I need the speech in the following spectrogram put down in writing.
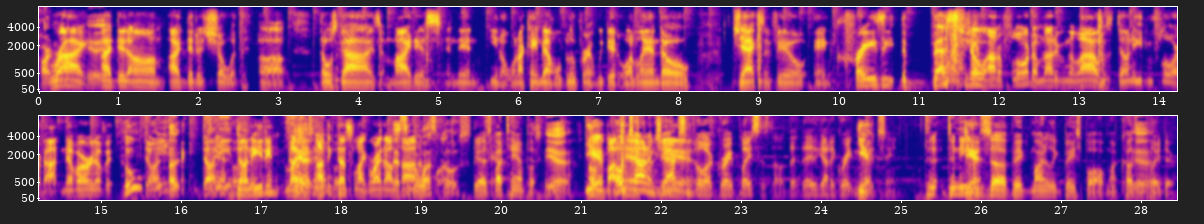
partner. right. Yeah, yeah. I did um I did a show with uh those guys and Midas, and then you know when I came down with Blueprint, we did Orlando, Mhm. Jacksonville, and crazy. The best show out of Florida, I'm not even gonna lie, was Dunedin, Florida. I'd never heard of it. Who? Dun, Uh, Dunedin. Dunedin, like Yeah, I think that's like right outside That's in the of West what? Coast. Yeah, it's by Tampa. Yeah. Yeah, O- about O Town Tampa, and yeah. Jacksonville are great places though. They, they got a great Yeah. music scene. D- Dunedin's uh, big minor league baseball. My cousin Yeah. played there.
